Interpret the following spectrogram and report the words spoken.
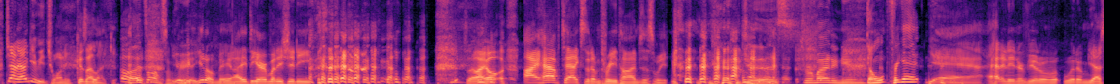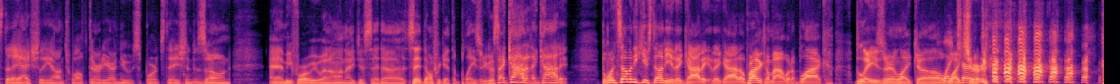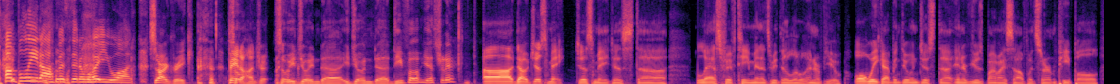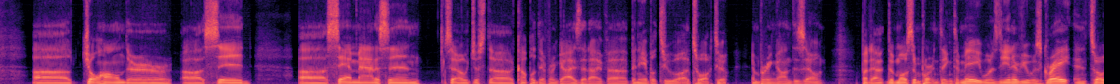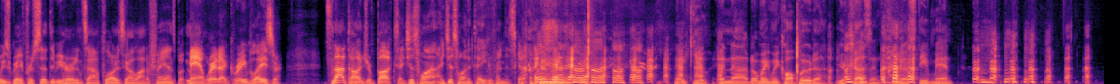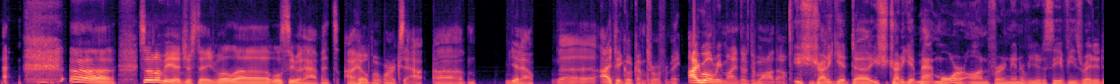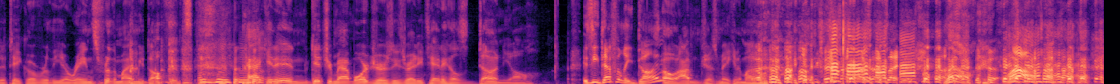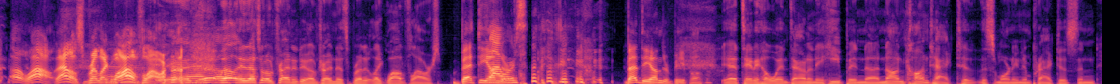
Johnny, I'll give you twenty because I like you. Oh, that's awesome. You're good. You know me. I think everybody should eat. so I hope, I have texted him three times this week. Just reminding you. Don't forget. yeah, I had an interview with him yesterday, actually on twelve thirty, our new sports station, The Zone. And before we went on, I just said, uh, said, don't forget the blazer. He goes, I got it, I got it. But when somebody keeps telling you they got it, they got it, it'll probably come out with a black blazer and like a white white, shirt. shirt. Complete opposite of what you want. Sorry, Greek. Paid a hundred. So he joined. Uh, he joined uh, Defo yesterday. Uh, no, just me, just me. Just uh, last fifteen minutes, we did a little interview. All week, I've been doing just uh, interviews by myself with certain people. Uh, Joel Hollander, uh, Sid, uh, Sam Madison. So just a couple of different guys that I've uh, been able to uh, talk to and bring on the zone. But uh, the most important thing to me was the interview was great, and it's always great for Sid to be heard in South Florida. He's got a lot of fans. But man, wear that gray blazer. It's not the hundred bucks. I just want, I just want to take it from this guy. Thank you. And uh, don't make me call Buddha your cousin. You know, Steve Mann. uh, so it'll be interesting. We'll uh, we'll see what happens. I hope it works out. Um, you know, uh, I think it'll come through for me. I will remind them tomorrow, though. You should try to get uh, you should try to get Matt Moore on for an interview to see if he's ready to take over the uh, reins for the Miami Dolphins. Pack it in. Get your Matt Moore jerseys ready. Tannehill's done, y'all. Is he definitely done? Oh, I'm just making it my own. wow. oh wow, that'll spread like wildflower. Yeah, yeah, well, and that's what I'm trying to do. I'm trying to spread it like wildflowers. Bet the Flowers. under. Bet the under, people. Yeah, Tannehill went down in a heap in uh, non-contact this morning in practice, and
